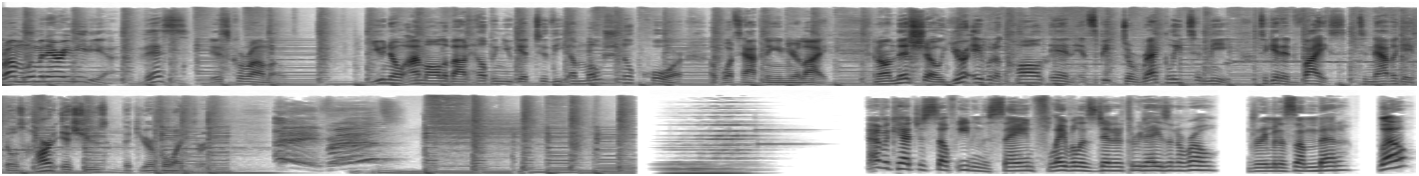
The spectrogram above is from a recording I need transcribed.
From Luminary Media, this is Karamo. You know, I'm all about helping you get to the emotional core of what's happening in your life. And on this show, you're able to call in and speak directly to me to get advice to navigate those hard issues that you're going through. Hey, friends! Ever catch yourself eating the same flavorless dinner three days in a row? Dreaming of something better? Well,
